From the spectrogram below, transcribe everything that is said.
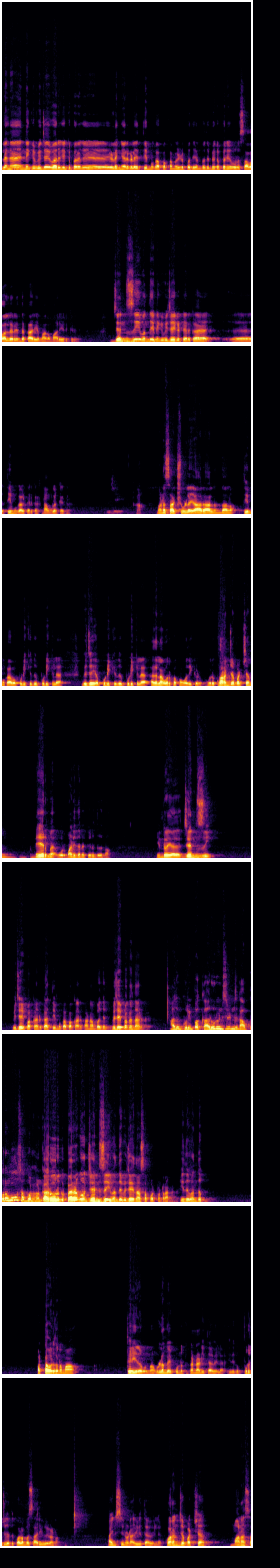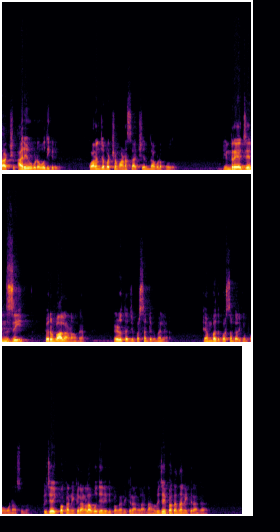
இல்லைங்க இன்னைக்கு விஜய் வருகைக்கு பிறகு இளைஞர்களை திமுக பக்கம் இழுப்பது என்பது மிகப்பெரிய ஒரு சவால் நிறைந்த காரியமாக மாறி இருக்கிறது ஜென்சி வந்து இன்னைக்கு விஜய் கிட்ட இருக்கா திமுக கிட்ட இருக்கா? நான் உங்களை கேட்குறேன். மனசாட்சி உள்ள யாராக இருந்தாலும் திமுகவை பிடிக்குது பிடிக்கல விஜயை பிடிக்குது பிடிக்கல அதெல்லாம் ஒரு பக்கம் ஒதுக்கிடும். ஒரு குறைஞ்சபட்ச நேர்மை ஒரு மனிதனுக்கு இருந்ததுன்னா. இன்றைய ஜென்சி விஜய் பக்கம் இருக்கா திமுக பக்கம் இருக்கான்னா பதில் விஜய் பக்கம் தான் இருக்கு. அதுவும் குறிப்பாக கரூர் இன்சிடென்ட்ஸுக்கு அப்புறமும் சப்போர்ட் பண்ணுறாங்க கரூருக்கு பிறகும் ஜென்சி வந்து விஜய் தான் சப்போர்ட் பண்ணுறாங்க இது வந்து பட்டவர்தனமாக தெரிகிற உண்மை. உள்ளங்கை பொண்ணுக்கு கண்ணாடி தேவையில்லை. இதுக்கு புரிஞ்சுக்கிறது கொலம்பஸ் அறிவு வேணும். ஐன்ஸ்டீனோட அறிவு தேவையில்லை. குறைஞ்சபட்ச மனசாட்சி அறிவு கூட ஒதுக்கிடுங்க. குறைஞ்சபட்ச மனசாட்சி இருந்தால் கூட போதும். இன்றைய ஜென்சி பெரும்பாலானவங்க எழுபத்தஞ்சு பர்சன்ட்டுக்கு மேலே எண்பது பர்சன்ட் வரைக்கும் போவோம் நான் சொல்லுவேன் விஜய் பக்கம் நிற்கிறாங்களா உதயநிதி பக்கம் நிற்கிறாங்களான்னா விஜய் பக்கம் தான் நிற்கிறாங்க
